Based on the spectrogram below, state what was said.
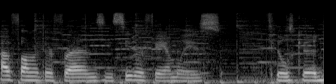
have fun with their friends and see their families. It feels good.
